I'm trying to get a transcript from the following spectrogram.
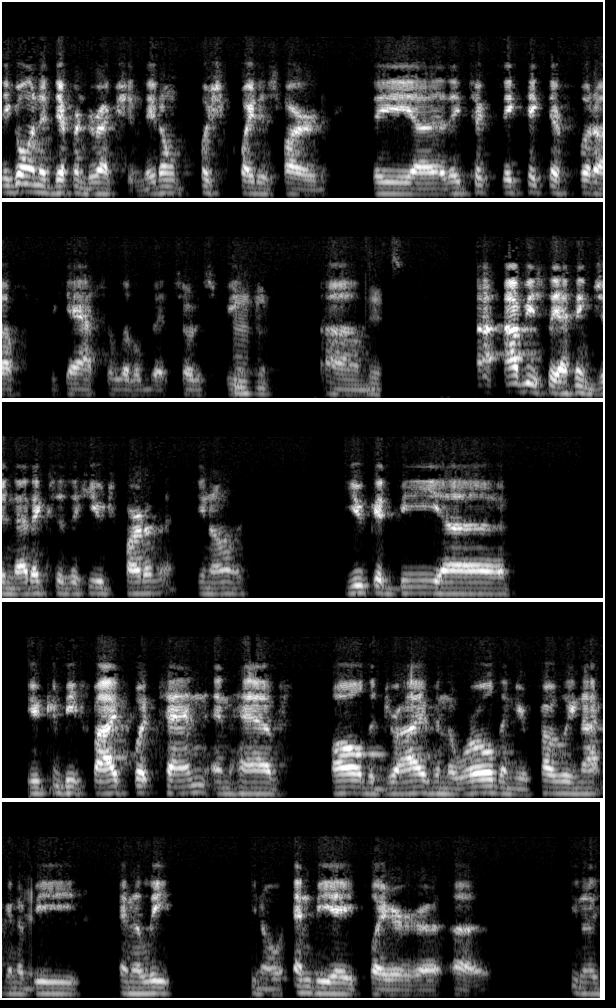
they go in a different direction. They don't push quite as hard. They uh, they took they take their foot off the gas a little bit, so to speak. Mm-hmm. Um, yes. Obviously, I think genetics is a huge part of it. You know, you could be uh, you can be five foot ten and have all the drive in the world, and you're probably not going to be an elite, you know, NBA player. Uh, uh, you know,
